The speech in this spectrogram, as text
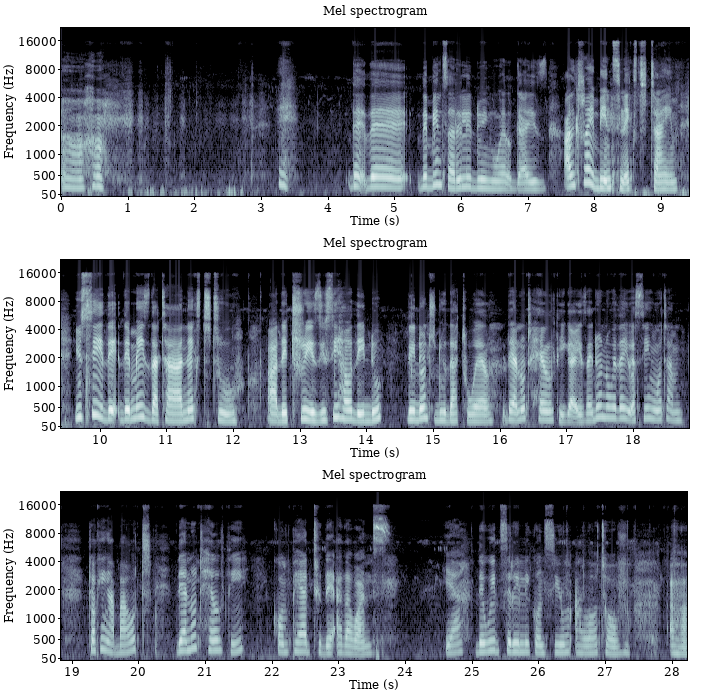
uh-huh. Hey, the the the beans are really doing well guys. I'll try beans next time. You see the the maize that are next to uh, the trees you see how they do? They don't do that well. They are not healthy guys. I don't know whether you are seeing what i'm talking about they are not healthy compared to the other ones. Yeah the weeds really consume a lot of uh,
